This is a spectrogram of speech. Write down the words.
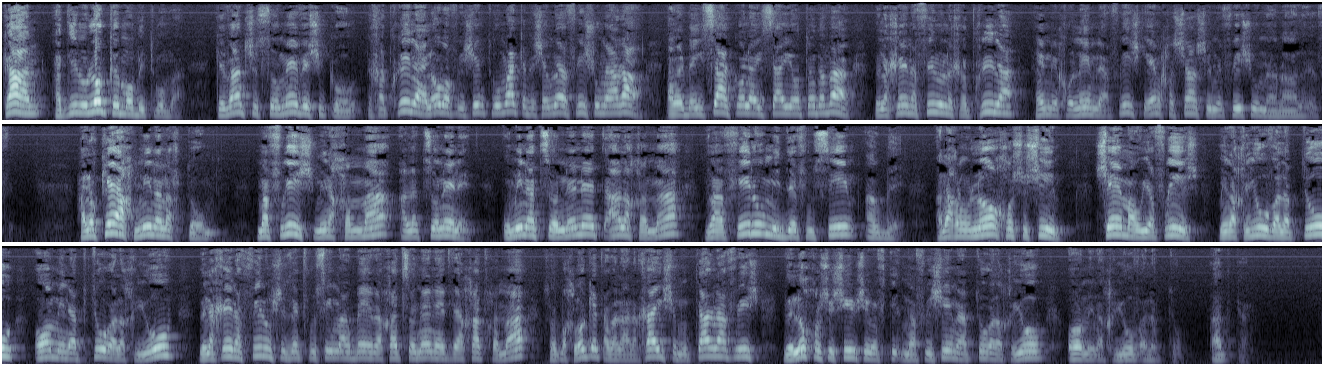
כאן הדין הוא לא כמו בתרומה. כיוון שסומה ושיכור, לכתחילה לא מפרישים תרומה כדי שהם לא יפרישו מהרע, אבל בעיסה כל העיסה היא אותו דבר, ולכן אפילו לכתחילה הם יכולים להפריש, כי אין חשש שהם יפרישו מהרע על היפה. הלוקח מן הנחתום, מפריש מן החמה על הצוננת, ומן הצוננת על החמה, ואפילו מדפוסים הרבה. אנחנו לא חוששים שמא הוא יפריש מן החיוב על הפטור, או מן הפטור על החיוב, ולכן אפילו שזה דפוסים הרבה ואחת צוננת ואחת חמה, זאת מחלוקת, אבל ההלכה היא שמותר להפריש ולא חוששים שמפרישים מהפטור על החיוב או מן החיוב על הפטור. עד כאן.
